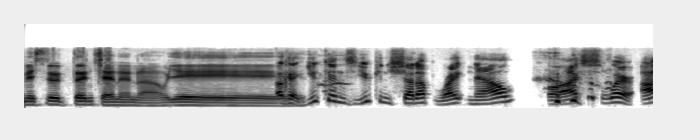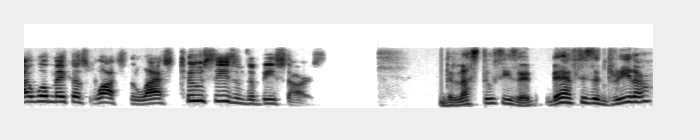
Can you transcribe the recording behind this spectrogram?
managed to turn channel now. Yay. Okay, you can you can shut up right now, or I swear I will make us watch the last two seasons of Beastars. The last two season, they have season three now.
